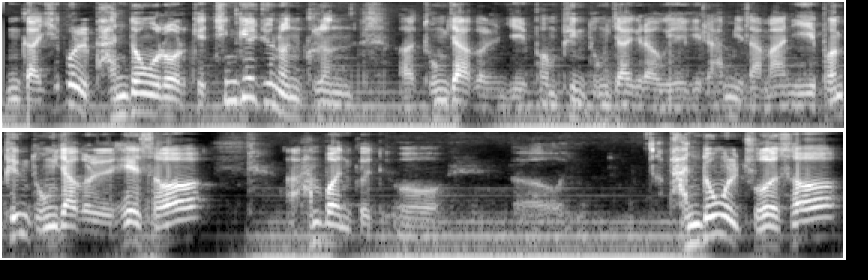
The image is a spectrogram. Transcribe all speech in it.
그러니까 힙을 반동으로 이렇게 튕겨주는 그런 어, 동작을 이제 범핑 동작이라고 얘기를 합니다만 이 범핑 동작을 해서 아, 한번 그 어, 어, 반동을 주어서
